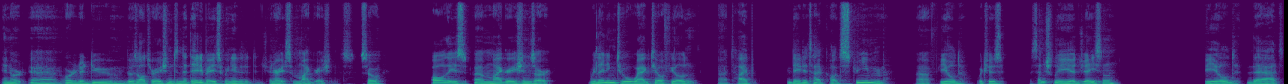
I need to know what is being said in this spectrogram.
in or, uh, order to do those alterations in the database, we needed to generate some migrations. So all these uh, migrations are relating to a wagtail field uh, type data type called stream uh, field, which is essentially a JSON field that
